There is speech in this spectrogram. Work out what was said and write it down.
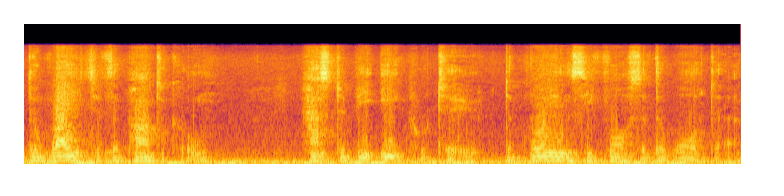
the weight of the particle has to be equal to the buoyancy force of the water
